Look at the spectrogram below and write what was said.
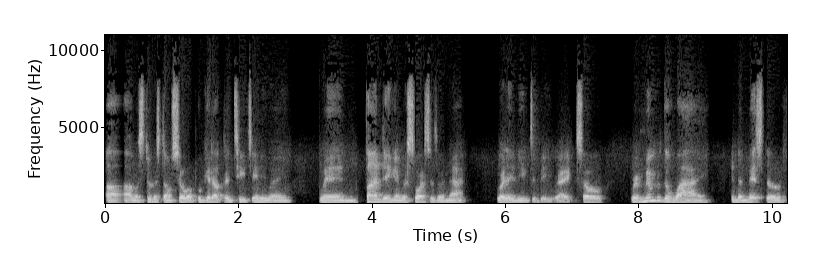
uh, when students don't show up, who get up and teach anyway when funding and resources are not where they need to be, right? So remember the why in the midst of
